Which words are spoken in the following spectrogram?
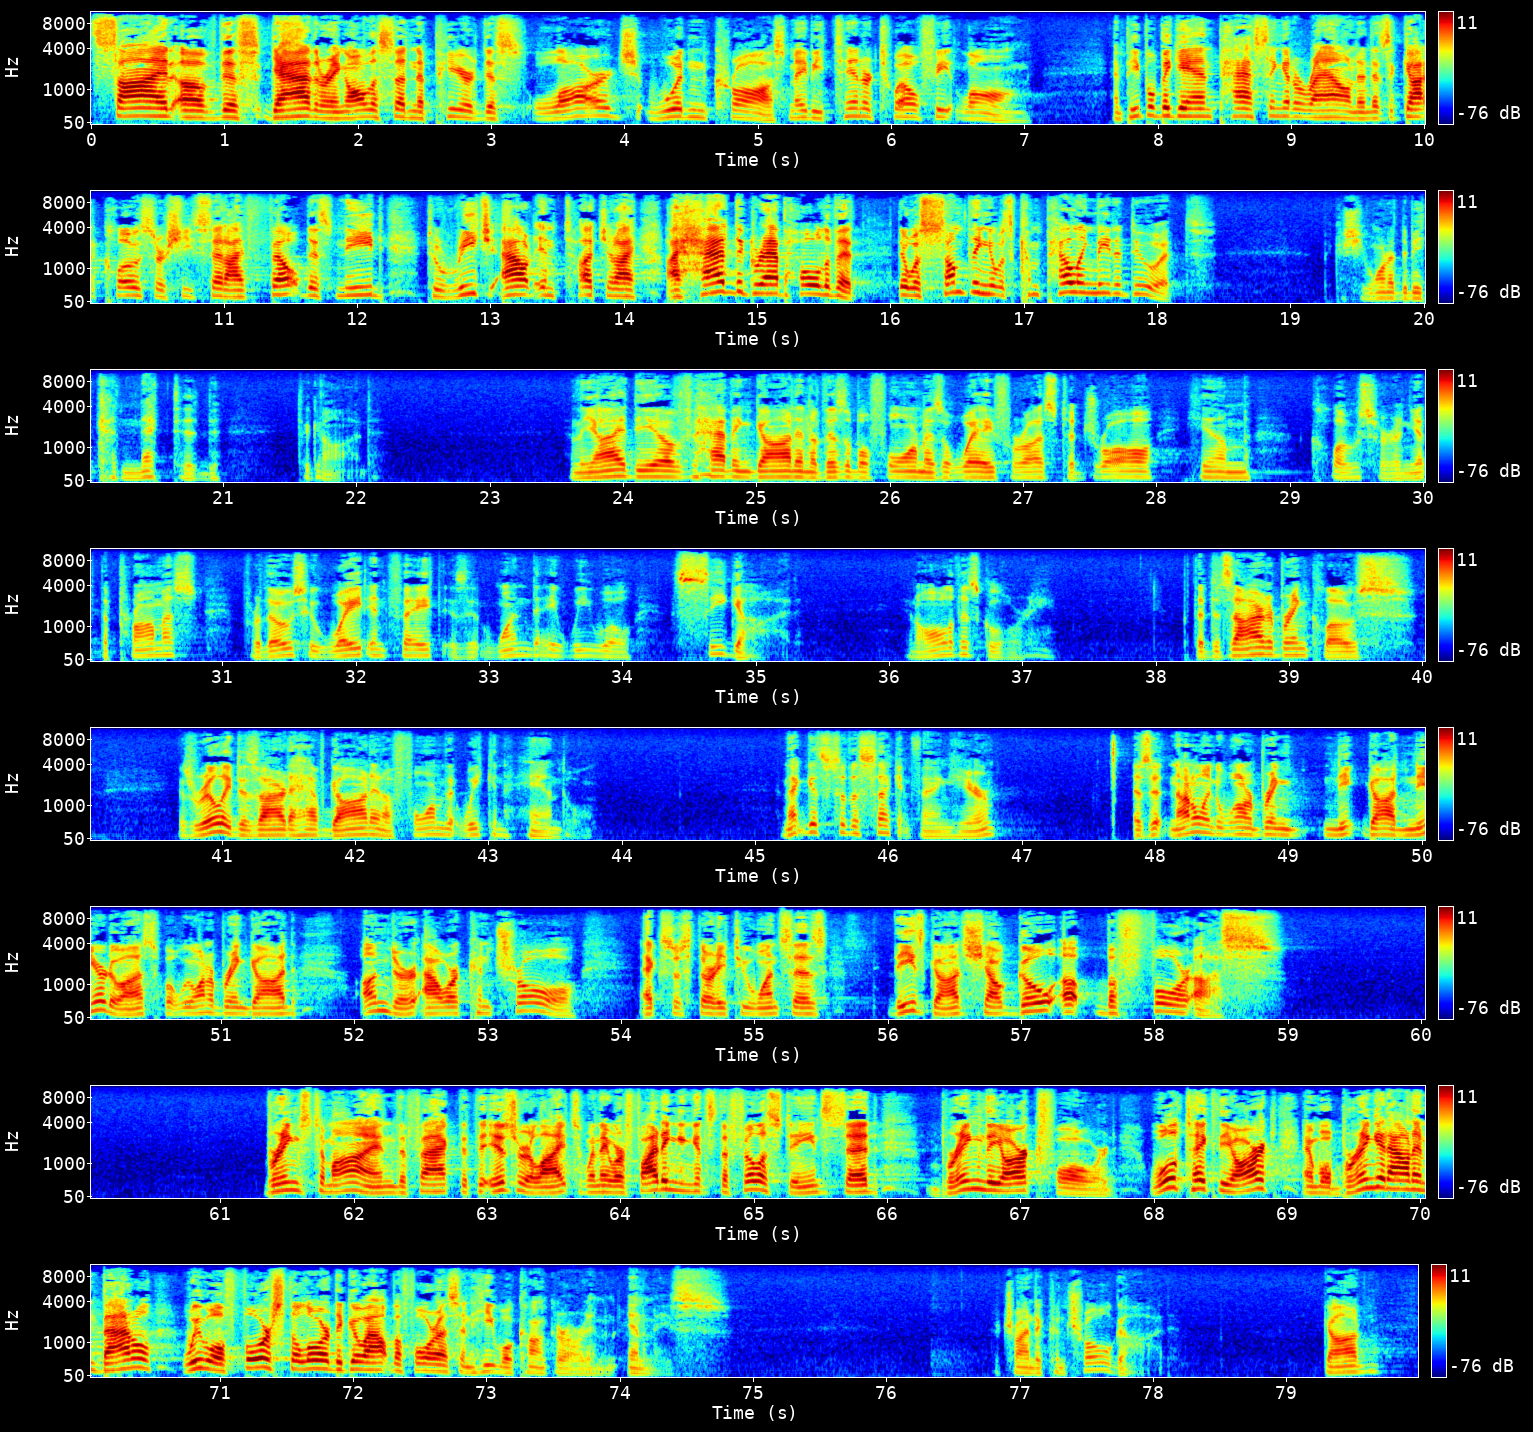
side of this gathering all of a sudden appeared this large wooden cross, maybe 10 or 12 feet long. And people began passing it around. And as it got closer, she said, I felt this need to reach out and touch it. I, I had to grab hold of it. There was something that was compelling me to do it because she wanted to be connected to God. And the idea of having God in a visible form is a way for us to draw Him closer. And yet, the promise for those who wait in faith is that one day we will see God in all of His glory But the desire to bring close is really desire to have God in a form that we can handle. And that gets to the second thing here is that not only do we want to bring God near to us, but we want to bring God under our control. Exodus 32 1 says, These gods shall go up before us. Brings to mind the fact that the Israelites, when they were fighting against the Philistines, said, Bring the ark forward. We'll take the ark and we'll bring it out in battle. We will force the Lord to go out before us and he will conquer our enemies. They're trying to control God. God,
